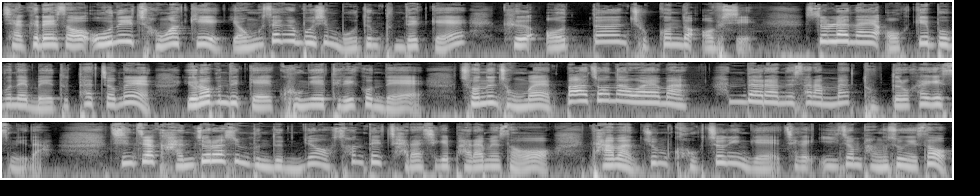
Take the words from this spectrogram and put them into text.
자, 그래서 오늘 정확히 영상을 보신 모든 분들께 그 어떠한 조건도 없이 솔라나의 어깨 부분의 매도 타점을 여러분들께 공유해 드릴 건데 저는 정말 빠져나와야만 한다라는 사람만 돕도록 하겠습니다. 진짜 간절하신 분들은요, 선택 잘 하시길 바라면서 다만 좀 걱정인 게 제가 이전 방송에서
